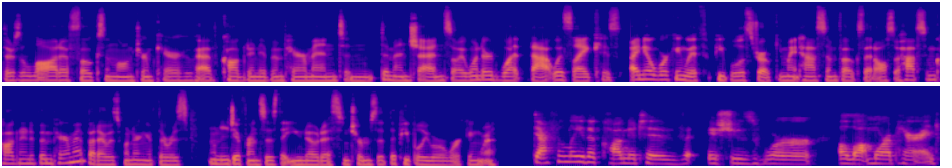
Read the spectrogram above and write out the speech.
there's a lot of folks in long term care who have cognitive impairment and dementia. And so I wondered what that was like. Because I know working with people with stroke, you might have some folks that also have some cognitive impairment, but I was wondering if there was any differences that you noticed in terms of the people you were working with. Definitely the cognitive issues were a lot more apparent.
